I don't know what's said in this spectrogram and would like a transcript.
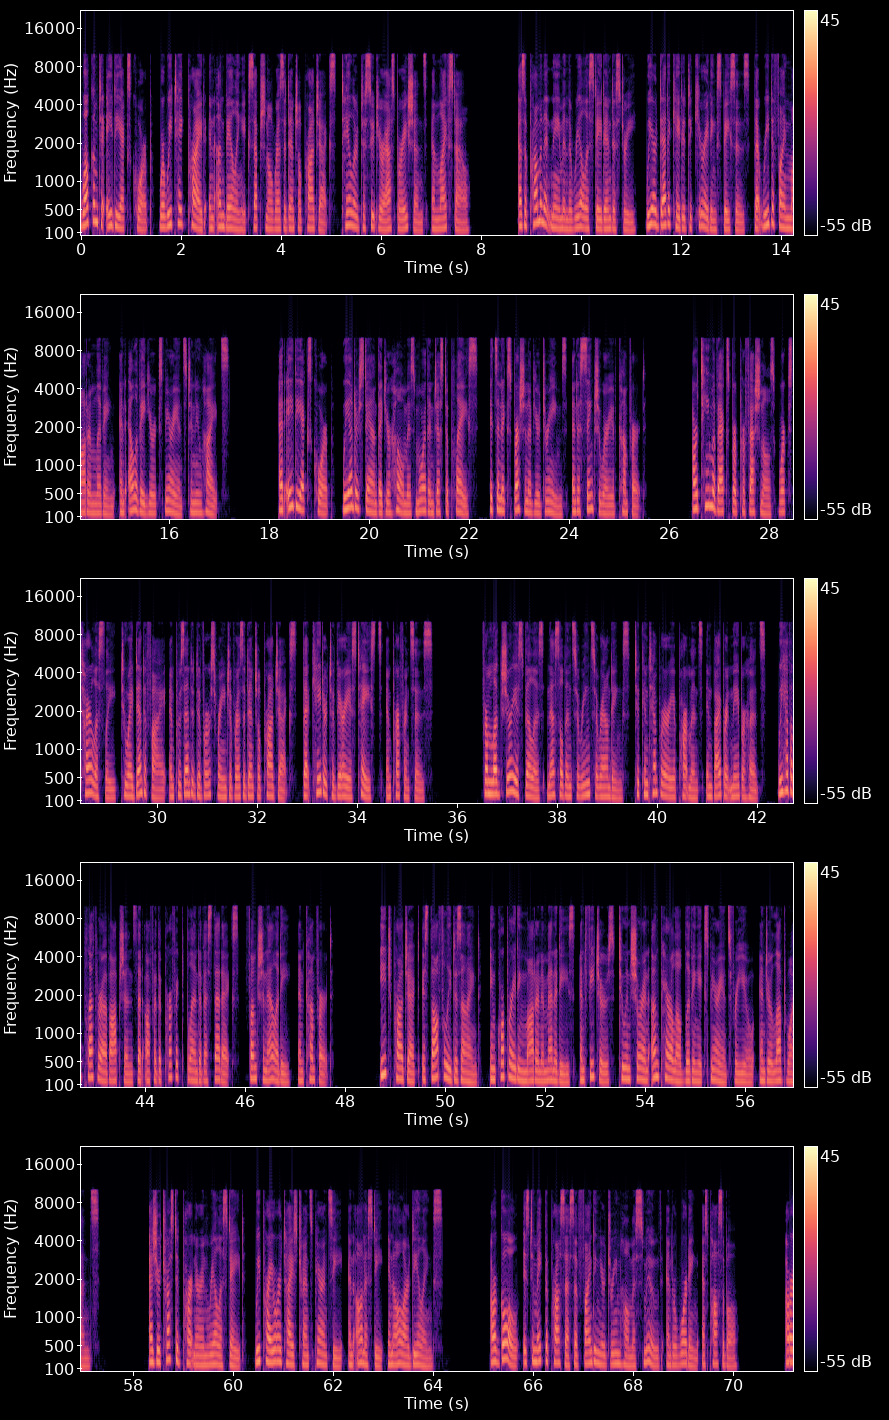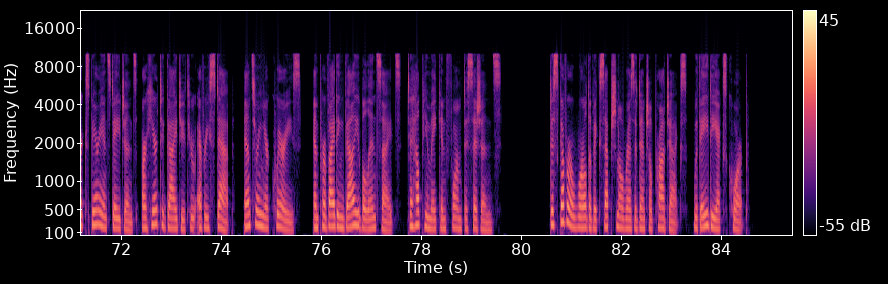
Welcome to ADX Corp, where we take pride in unveiling exceptional residential projects tailored to suit your aspirations and lifestyle. As a prominent name in the real estate industry, we are dedicated to curating spaces that redefine modern living and elevate your experience to new heights. At ADX Corp, we understand that your home is more than just a place, it's an expression of your dreams and a sanctuary of comfort. Our team of expert professionals works tirelessly to identify and present a diverse range of residential projects that cater to various tastes and preferences. From luxurious villas nestled in serene surroundings to contemporary apartments in vibrant neighborhoods, we have a plethora of options that offer the perfect blend of aesthetics, functionality, and comfort. Each project is thoughtfully designed, incorporating modern amenities and features to ensure an unparalleled living experience for you and your loved ones. As your trusted partner in real estate, we prioritize transparency and honesty in all our dealings. Our goal is to make the process of finding your dream home as smooth and rewarding as possible. Our experienced agents are here to guide you through every step, answering your queries, and providing valuable insights to help you make informed decisions. Discover a world of exceptional residential projects with ADX Corp.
